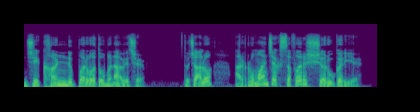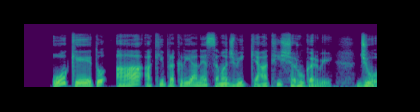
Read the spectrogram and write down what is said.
જે ખંડ પર્વતો બનાવે છે. તો ચાલો આ રોમાંચક સફર શરૂ કરીએ. ઓકે, તો આ આખી પ્રક્રિયાને સમજવી ક્યાંથી શરૂ કરવી? જુઓ,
